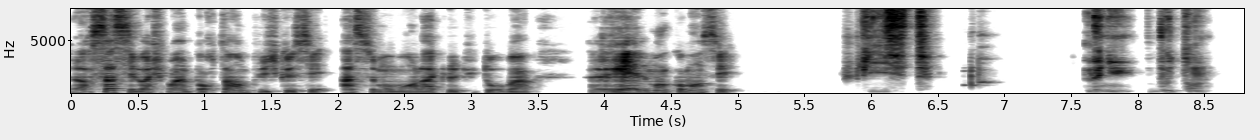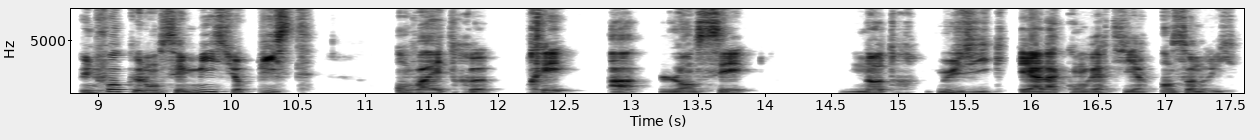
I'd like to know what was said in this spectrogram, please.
Alors ça, c'est vachement important puisque c'est à ce moment-là que le tuto va réellement commencer. piste, menu, bouton, Une fois que l'on s'est mis sur piste, on va être prêt à lancer notre musique et à la convertir en sonnerie.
